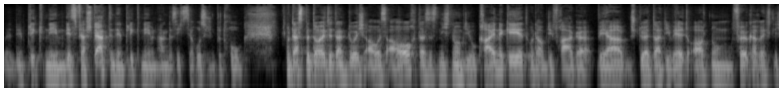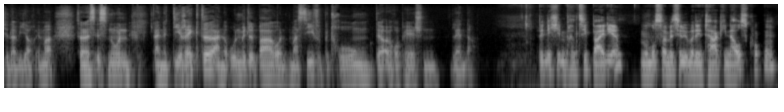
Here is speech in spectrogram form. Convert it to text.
in den Blick nehmen, jetzt verstärkt in den Blick nehmen angesichts der russischen Bedrohung. Und das bedeutet dann durchaus auch, dass es nicht nur um die Ukraine geht oder um die Frage, wer stört da die Weltordnung, völkerrechtlich oder wie auch immer, sondern es ist nun eine direkte, eine unmittelbare und massive Bedrohung der europäischen Länder. Bin ich im Prinzip bei dir. Man muss da ein bisschen über den Tag hinaus gucken.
